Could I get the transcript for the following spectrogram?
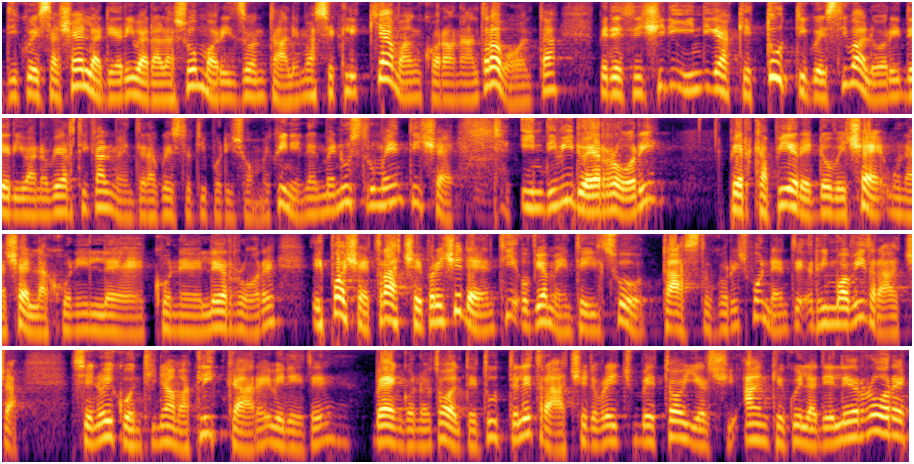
di questa cella deriva dalla somma orizzontale, ma se clicchiamo ancora un'altra volta, vedete ci indica che tutti questi valori derivano verticalmente da questo tipo di somme. Quindi nel menu strumenti c'è individua errori, per capire dove c'è una cella con, l'errore e poi c'è tracce precedenti, ovviamente il suo tasto corrispondente rimuovi traccia, se noi continuiamo a cliccare, vedete, vengono tolte tutte le tracce, dovrebbe toglierci anche quella dell'errore,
